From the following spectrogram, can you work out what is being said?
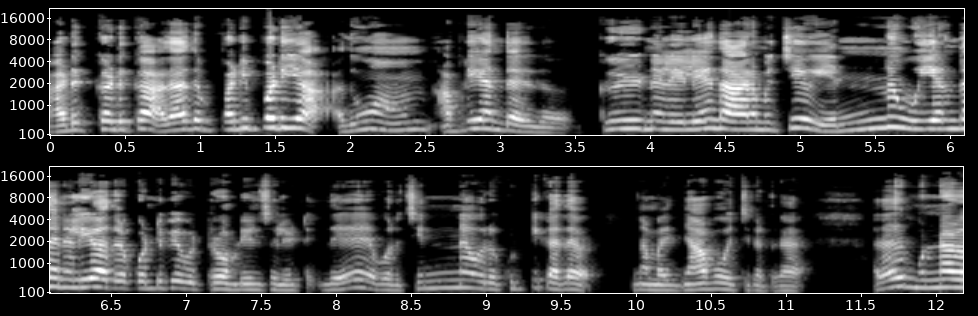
அடுக்கடுக்காக அதாவது படிப்படியா அதுவும் அப்படியே அந்த கீழ்நிலையிலேருந்து ஆரம்பிச்சு என்ன உயர்ந்த நிலையோ அதில் கொண்டு போய் விட்டுரும் அப்படின்னு சொல்லிட்டு. இது ஒரு சின்ன ஒரு குட்டி கதை நம்ம ஞாபகம் வச்சுக்கிறதுக்காக. அதாவது முன்னாடி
